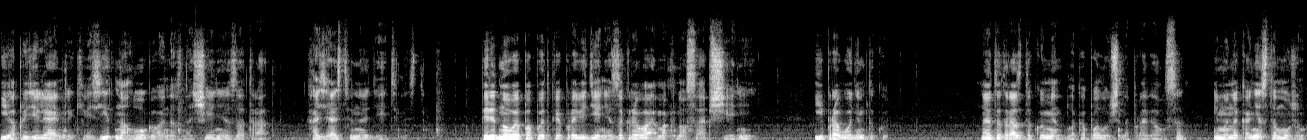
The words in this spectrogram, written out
и определяем реквизит налоговое назначение затрат. Хозяйственная деятельность. Перед новой попыткой проведения закрываем окно сообщений и проводим документ. На этот раз документ благополучно провелся, и мы наконец-то можем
